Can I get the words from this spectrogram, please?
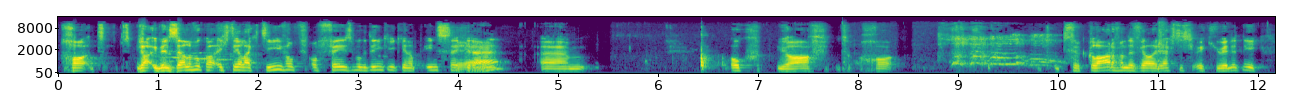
Goh, ja, ik ben zelf ook wel echt heel actief op, op Facebook, denk ik, en op Instagram. Ja? Ehm, ook, ja, goh, het verklaren van de vele reacties, ik weet het niet.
